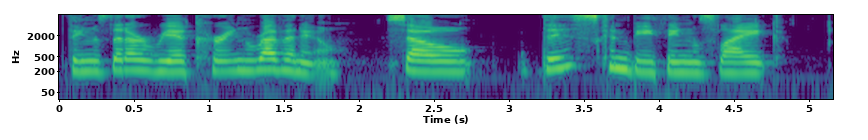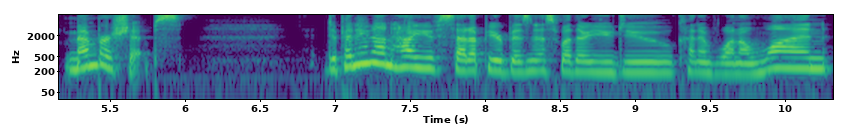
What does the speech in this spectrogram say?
things that are reoccurring revenue. So, this can be things like memberships depending on how you've set up your business, whether you do kind of one on one,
